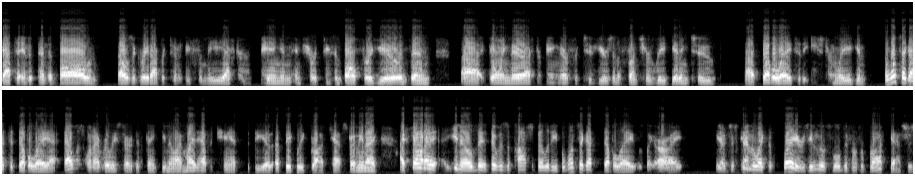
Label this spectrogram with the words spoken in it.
got to independent ball, and that was a great opportunity for me after being in, in short season ball for a year, and then uh, going there after being there for two years in a frontier league, getting to uh, Double A to the Eastern League, and and once I got to Double A, that was when I really started to think, you know, I might have a chance to be a, a big league broadcaster. I mean, I I thought I, you know, that there was a possibility, but once I got to Double A, it was like, all right, you know, just kind of like the players, even though it's a little different for broadcasters,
